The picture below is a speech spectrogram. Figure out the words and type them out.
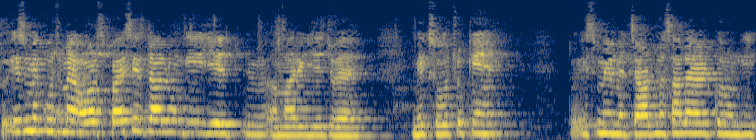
तो इसमें कुछ मैं और स्पाइसेस डालूँगी। ये, हमारे ये जो है मिक्स हो चुके हैं। तो इसमें मैं चाट मसाला ऐड करूँगी।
